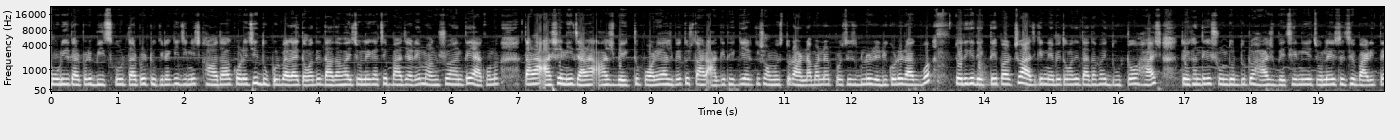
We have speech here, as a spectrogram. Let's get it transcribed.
মুড়ি, তারপরে বিস্কুট, তারপরে টুকিটাকি জিনিস খাওয়া দাওয়া করেছি। দুপুরবেলায় তোমাদের দাদাভাই চলে গেছে বাজারে মাংস আনতে। এখনও তারা আসেনি, যারা আসবে একটু পরে আসবে। তো তার আগে থেকে আর কি সমস্ত রান্নাবান্নার প্রসেসগুলো রেডি করে রাখব। তো ওদিকে দেখতেই পারছ আজকে নেবে তোমাদের দাদাভাই দুটো হাঁস। তো এখান থেকে সুন্দর দুটো হাঁস বেছে নিয়ে চলে এসেছে বাড়িতে।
